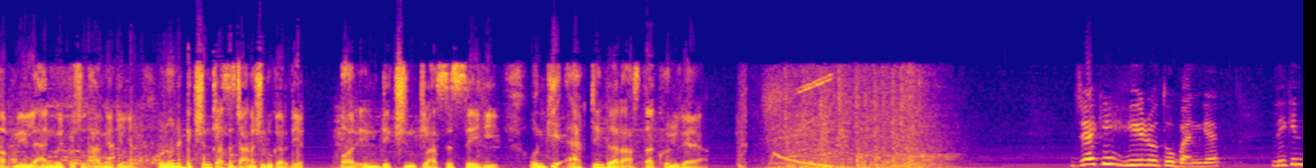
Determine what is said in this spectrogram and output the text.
अपनी लैंग्वेज को सुधारने के लिए उन्होंने डिक्शन क्लासेस जाना शुरू कर दिया और इन डिक्शन क्लासेस से ही उनकी एक्टिंग का रास्ता खुल गया। जैकी हीरो तो बन गए, लेकिन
